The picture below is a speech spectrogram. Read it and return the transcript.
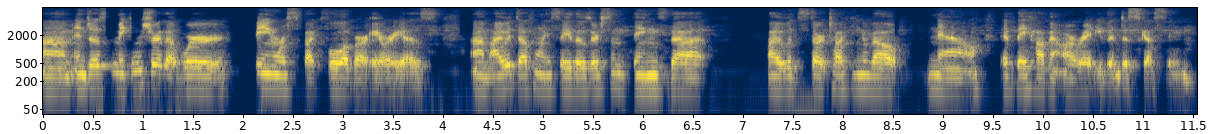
um, and just making sure that we're being respectful of our areas. Um, I would definitely say those are some things that I would start talking about now if they haven't already been discussing.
